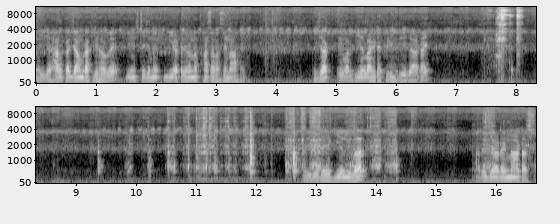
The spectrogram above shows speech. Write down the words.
এই যে হালকা জাম রাখলে হবে জিনিসটা যেন গিয়ারটা যেন না ফাঁসাফাঁসি না হয় তো যাক এবার গিয়ার লাইনটা ফিটিং দিয়ে যাওয়াটাই এই যে দেখে গিয়ার লিভার আর এই জায়গাটায় নাট আছে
